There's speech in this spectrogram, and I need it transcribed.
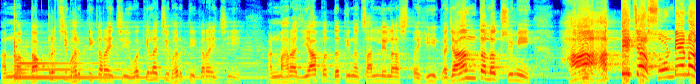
आणि मग डॉक्टरची भरती करायची वकिलाची भरती करायची. आणि महाराज या पद्धतीनं चाललेलं असतं ही गजांत लक्ष्मी. हा हत्तीच्या सोंडेनं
